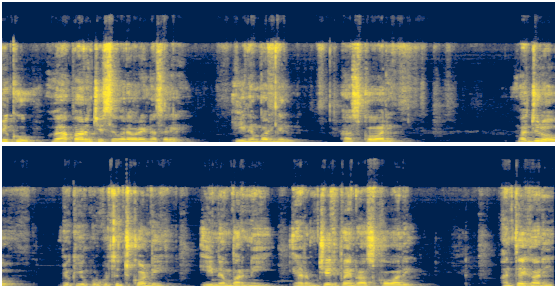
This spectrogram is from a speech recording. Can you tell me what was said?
మీకు వ్యాపారం చేసేవారు ఎవరైనా సరే ఈ నెంబర్ మీరు రాసుకోవాలి. మధ్యలో మీకు ఇప్పుడు గుర్తుంచుకోండి ఈ నెంబర్ని ఎడమ చేతిపైన రాసుకోవాలి. అంతేగాని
